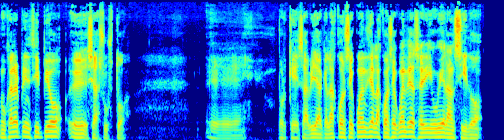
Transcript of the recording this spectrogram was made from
Mi mujer al principio eh, se asustó eh, porque sabía que las consecuencias, las consecuencias hubieran sido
